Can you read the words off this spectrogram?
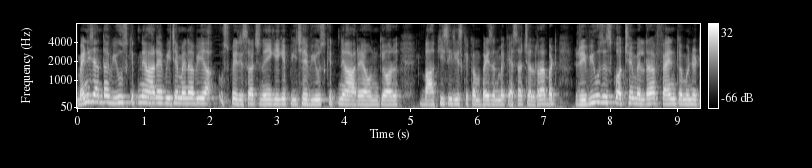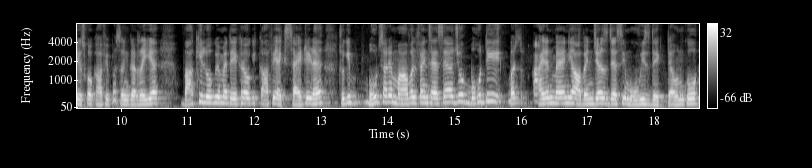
मैं नहीं जानता व्यूज़ कितने आ रहे हैं पीछे, मैंने अभी उस पर रिसर्च नहीं की कि पीछे व्यूज़ कितने आ रहे हैं उनके और बाकी सीरीज़ के कंपेरिजन में कैसा चल रहा है बट रिव्यूज़ इसको अच्छे मिल रहा है फ़ैन कम्युनिटी इसको काफ़ी पसंद कर रही है। बाकी लोग भी मैं देख रहा हूँ कि काफ़ी एक्साइटेड है क्योंकि बहुत सारे मावल फैंस ऐसे हैं जो बहुत ही बस आयरन मैन या अवेंजर्स जैसी मूवीज़ देखते हैं, उनको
